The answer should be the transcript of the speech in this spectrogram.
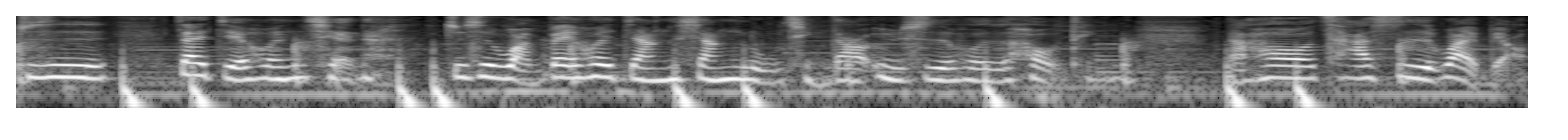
就是在结婚前，就是晚辈会将香炉请到浴室或者是后厅，然后擦拭外表，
